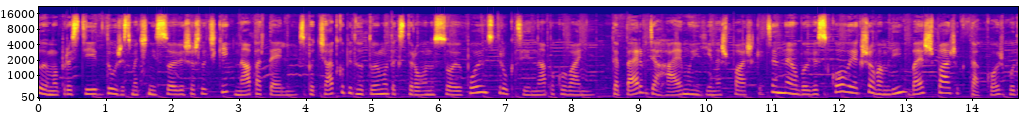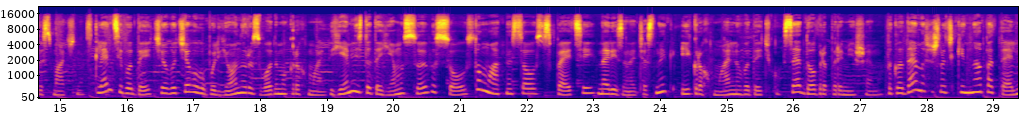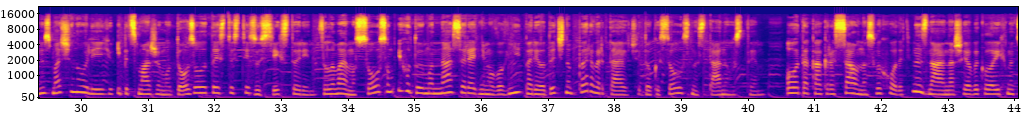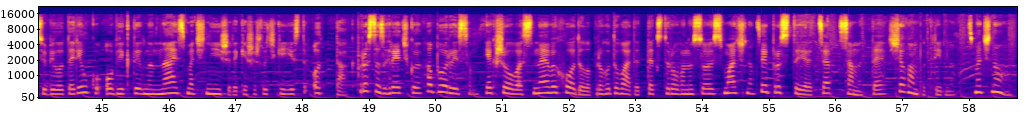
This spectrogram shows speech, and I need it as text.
Готуємо прості і дуже смачні соєві шашлички на пательні. Спочатку підготуємо текстуровану сою по інструкції на пакуванні. Тепер вдягаємо її на шпажки. Це не обов'язково, якщо вам лінь без шпажок, також буде смачно. В склянці води чи овочевого бульйону розводимо крохмаль. Ємність додаємо соєвий соус, томатний соус, спеції, нарізаний часник і крохмальну водичку. Все добре перемішуємо. Викладаємо шашлички на пательню, змащену олією і підсмажуємо до золотистості з усіх сторін. Заливаємо соусом і готуємо на середньому вогні, періодично перевертаючи, доки соус не стане густим. О, така краса у нас виходить. Не знаю, на що я виклала їх на цю білу тарілку. Об'єктивно найсмачніші такі шашлички їсти от так, просто з гречкою або рисом. Якщо у вас не виходило приготувати текстуровану сою смачно, цей простий рецепт саме те, що вам потрібно. Смачного!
